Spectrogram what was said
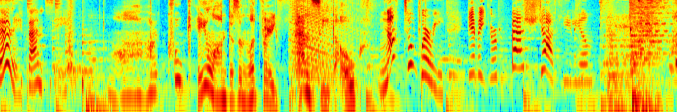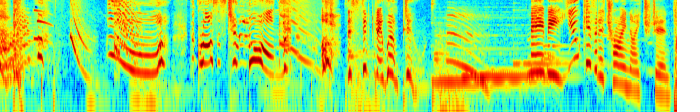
love croquet. It's very fancy. Oh, our croquet lawn doesn't look very fancy, though. Not to worry. Give it your best shot, Helium. oh, the grass is too long. Oh, this simply won't do. Hmm, maybe you give it a try, Nitrogen.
